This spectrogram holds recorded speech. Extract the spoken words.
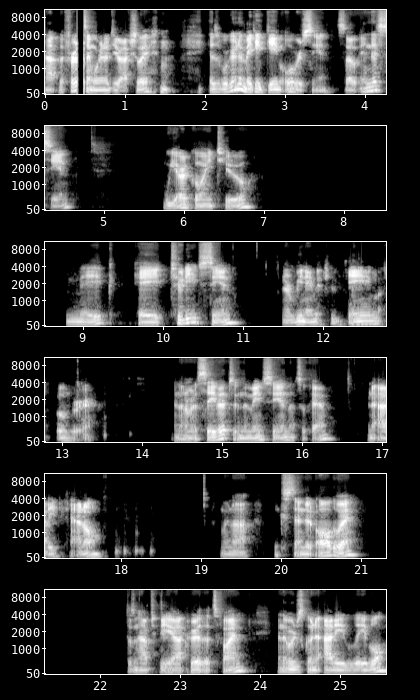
uh, the first thing we're going to do actually is we're going to make a game over scene. So in this scene, we are going to make a 2D scene and rename it to game over. And then I'm going to save it in the main scene. That's okay. I'm going to add a panel. I'm going to extend it all the way. Doesn't have to be accurate, that's fine. And then we're just going to add a label.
